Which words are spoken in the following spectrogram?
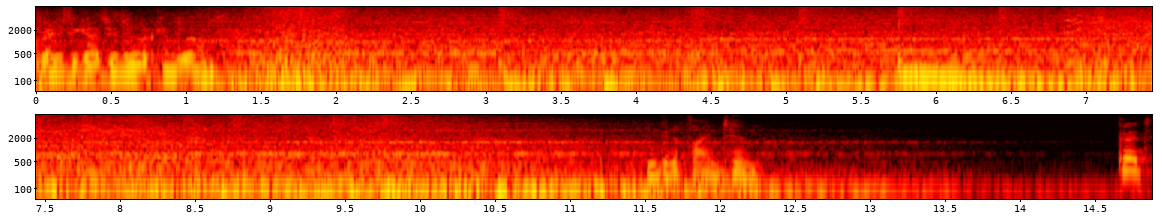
Ready to go through the looking glass? I'm gonna find Tim. Good.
